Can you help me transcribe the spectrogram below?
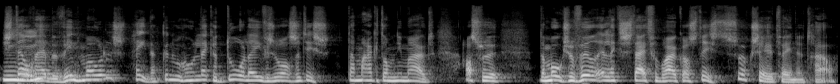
Stel, we mhm. hebben windmolens. Hey, dan kunnen we gewoon lekker doorleven zoals het is. Dan maakt het dan niet meer uit. Als we, dan mogen we zoveel elektriciteit verbruiken als het is. Het is ook CO2-neutraal.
